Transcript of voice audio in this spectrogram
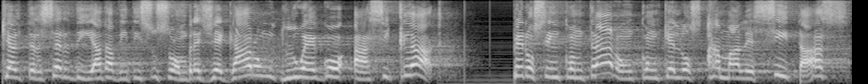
que al tercer día David y sus hombres llegaron luego a Ciclac, pero se encontraron con que los amalecitas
